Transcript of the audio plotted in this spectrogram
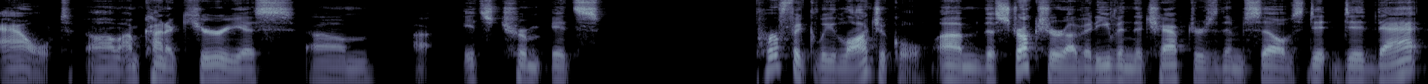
out, um, I'm kind of curious. Um, it's tr- it's perfectly logical. Um, the structure of it, even the chapters themselves, did did that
